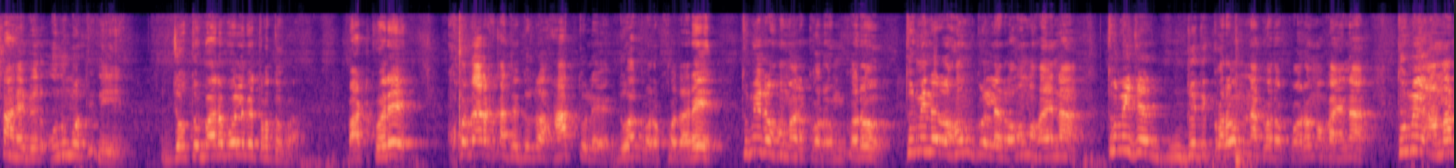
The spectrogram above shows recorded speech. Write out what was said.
সাহেবের অনুমতি নিয়ে যতবার বলবে ততবার পাঠ করে খোদার কাছে দুটো হাত তুলে দোয়া করো, খোদারে, তুমি রহম আর করম করো। তুমি না রহম করলে রহম হয় না তুমি যে যদি করম না করো করম হয় না। তুমি আমার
